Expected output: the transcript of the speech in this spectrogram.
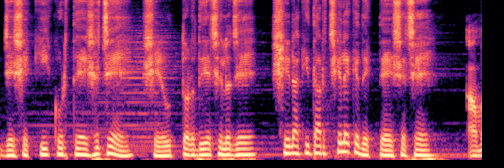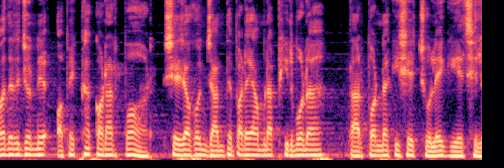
যে সে কি করতে এসেছে। সে উত্তর দিয়েছিল যে সে নাকি তার ছেলেকে দেখতে এসেছে। আমাদের জন্য অপেক্ষা করার পর সে যখন জানতে পারে আমরা ফিরব না, তারপর নাকি সে চলে গিয়েছিল।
